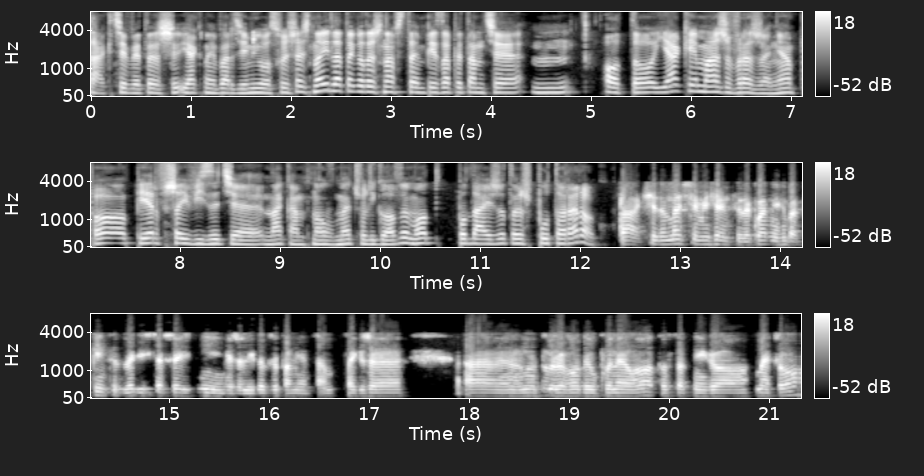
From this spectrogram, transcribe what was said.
Tak, Ciebie też jak najbardziej miło słyszeć, no i dlatego też na wstępie zapytam Cię mm, o to, jakie masz wrażenia po pierwszej wizycie na Camp Nou w meczu ligowym od bodajże to już półtora roku. Tak, 17 miesięcy, dokładnie chyba 526 dni, jeżeli dobrze pamiętam, także no, dużo wody upłynęło od ostatniego meczu,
